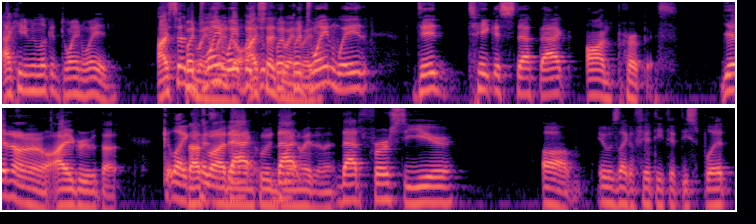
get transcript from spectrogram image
I can't even look at Dwyane Wade. I said But Dwyane, Wade. Wade. But, but, Dwyane but Wade. Dwyane Wade did take a step back on purpose. Yeah, no, no, no. I agree with that. like That's why I didn't that, include that, Dwyane Wade in it. That first year, um, it was like a 50-50 split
